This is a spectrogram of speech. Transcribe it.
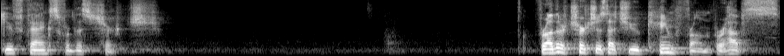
Give thanks for this church. For other churches that you came from, perhaps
